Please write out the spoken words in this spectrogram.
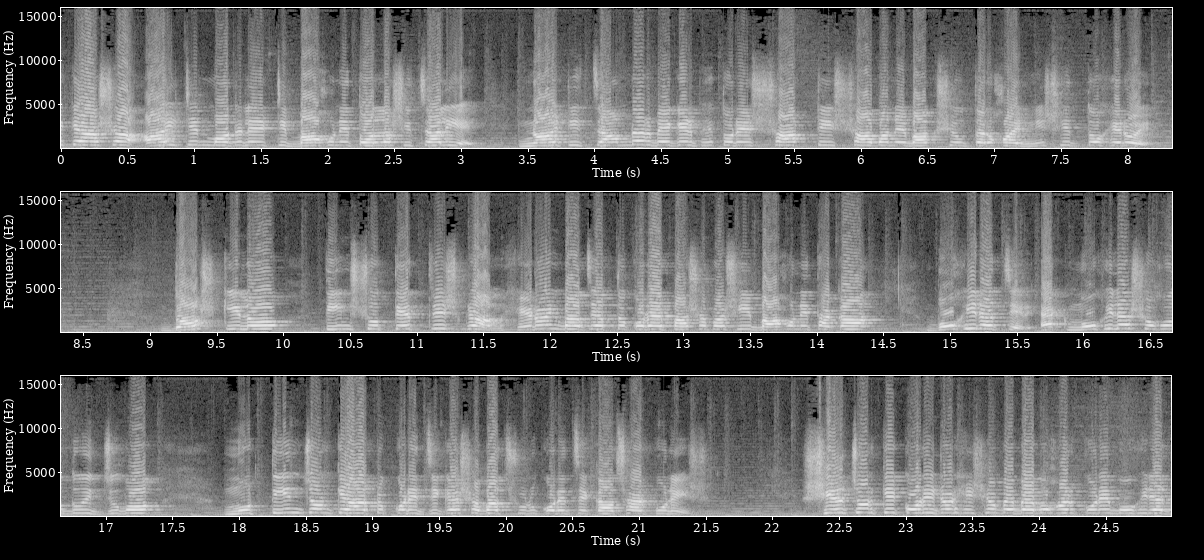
থেকে আসা আই টেন মডেলের একটি বাহনে তল্লাশি চালিয়ে নয়টি চামড়ার ব্যাগের ভেতরে ষাটটি সাবানে বাক্সে উদ্ধার হয় নিষিদ্ধ হেরোইন। দশ কিলো তিনশো তেত্রিশ গ্রাম হেরোইন বাজেয়াপ্ত করার পাশাপাশি বাহনে থাকা বহিরাজ্যের এক মহিলা সহ দুই যুবক, মোট তিনজনকে আটক করে জিজ্ঞাসাবাদ শুরু করেছে কাছাড় পুলিশ। শিলচরকে করিডোর হিসেবে ব্যবহার করে বহিরাজ্যের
